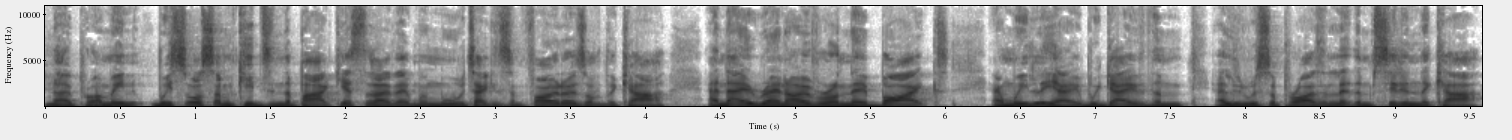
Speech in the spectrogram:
No problem. I mean, we saw some kids in the park yesterday that when we were taking some photos of the car, and they ran over on their bikes, and we, you know, we gave them a little surprise and let them sit in the car.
